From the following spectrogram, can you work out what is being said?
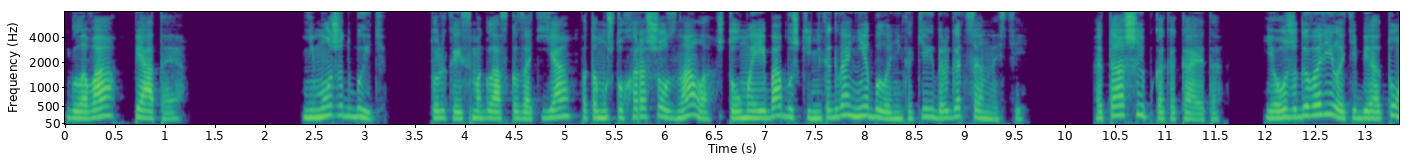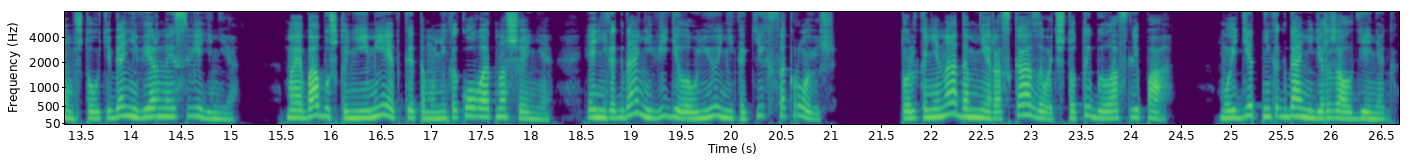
Глава пятая. «Не может быть», – только и смогла сказать я, потому что хорошо знала, что у моей бабушки никогда не было никаких драгоценностей. Это ошибка какая-то. Я уже говорила тебе о том, что у тебя неверные сведения. Моя бабушка не имеет к этому никакого отношения. Я никогда не видела у нее никаких сокровищ. Только не надо мне рассказывать, что ты была слепа. Мой дед никогда не держал денег,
